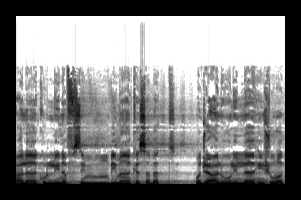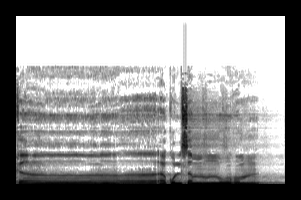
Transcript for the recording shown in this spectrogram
على كل نفس بما كسبت وجعلوا لله شركاء قل سموهم.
